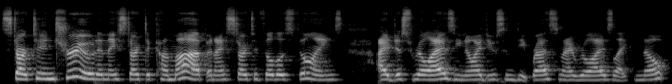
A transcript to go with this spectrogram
start to intrude and they start to come up and I start to feel those feelings, I just realize, you know, I do some deep breaths and I realize, like, nope,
